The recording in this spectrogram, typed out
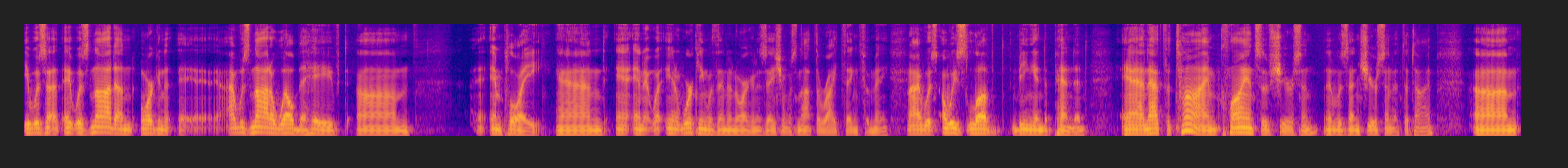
It was a, it was not an organ. I was not a well behaved um, employee, and and it you know working within an organization was not the right thing for me. And I was always loved being independent. And at the time, clients of Shearson, it was then Shearson at the time, um,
